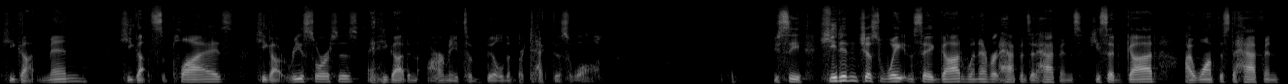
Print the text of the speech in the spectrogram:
he got men, he got supplies, he got resources, and he got an army to build and protect this wall. You see, he didn't just wait and say, God, whenever it happens, it happens. He said, God, I want this to happen.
